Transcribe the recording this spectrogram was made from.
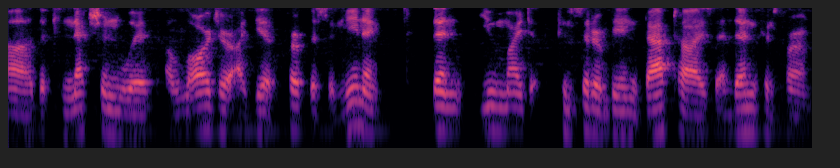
uh, the connection with a larger idea of purpose and meaning, then you might consider being baptized and then confirmed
